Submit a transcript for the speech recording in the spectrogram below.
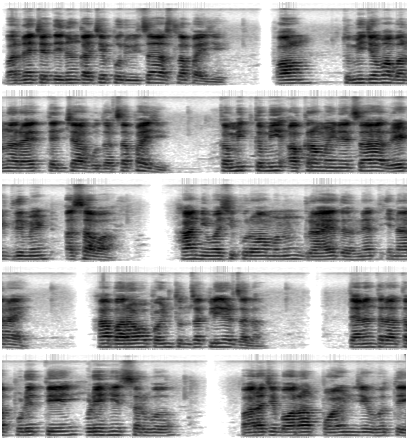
भरण्याच्या दिनांकाच्या पूर्वीचा असला पाहिजे. फॉर्म तुम्ही जेव्हा भरणार आहेत त्यांच्या अगोदरचा पाहिजे. कमीत कमी अकरा महिन्याचा रेट ग्रीमेंट असावा. हा निवासी पुरावा म्हणून ग्राह्य धरण्यात येणार आहे. हा बारावा पॉईंट तुमचा क्लिअर झाला. त्यानंतर आता पुढे ते पुढे हे सर्व बाराचे बारा पॉईंट जे होते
